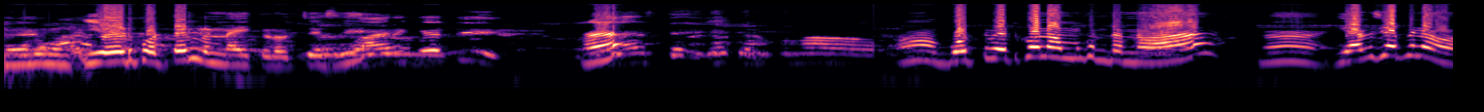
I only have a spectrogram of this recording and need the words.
మూడు ఏడు పొట్టేళ్ళు ఉన్నాయి ఇక్కడ వచ్చేసి. బొట్టు పెట్టుకొని అమ్ముకుంటున్నావా? ఎంత చెప్పినావు?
